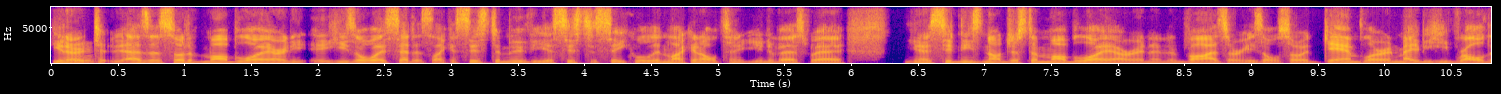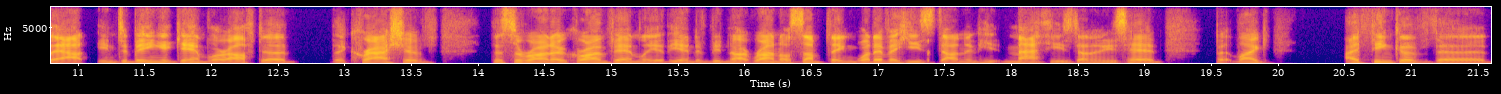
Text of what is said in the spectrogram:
you know, Mhm. t- as a sort of mob lawyer, and he, he's always said it's like a sister movie, a sister sequel in like an alternate universe where, you know, Sydney's not just a mob lawyer and an advisor; he's also a gambler, and maybe he rolled out into being a gambler after the crash of the Serrano crime family at the end of Midnight Run or something. Whatever he's done in his math, he's done in his head. But like, I think of the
